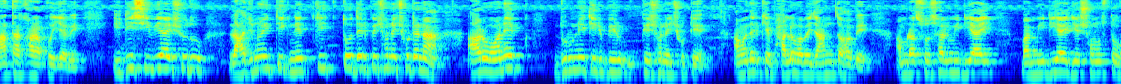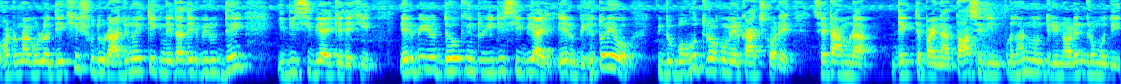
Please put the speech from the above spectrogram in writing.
মাথা খারাপ হয়ে যাবে। ইডি, সিবিআই শুধু রাজনৈতিক নেতৃত্বদের পেছনে ছুটে না, আরও অনেক দুর্নীতির পেছনে ছুটে। আমাদেরকে ভালোভাবে জানতে হবে। আমরা সোশ্যাল মিডিয়ায় বা মিডিয়ায় যে সমস্ত ঘটনাগুলো দেখি, শুধু রাজনৈতিক নেতাদের বিরুদ্ধেই ইডি সিবিআইকে দেখি। এর বিরুদ্ধেও কিন্তু ইডি সিবিআই এর ভেতরেও কিন্তু বহুত রকমের কাজ করে, সেটা আমরা দেখতে পাই না। তা সেদিন প্রধানমন্ত্রী নরেন্দ্র মোদী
